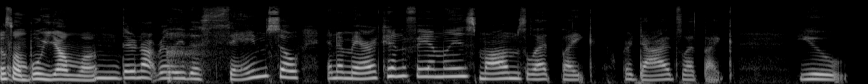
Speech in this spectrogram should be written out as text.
有什么不一样吗？ Mm, they're not really the same. So in American families, moms let like or dads let like you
